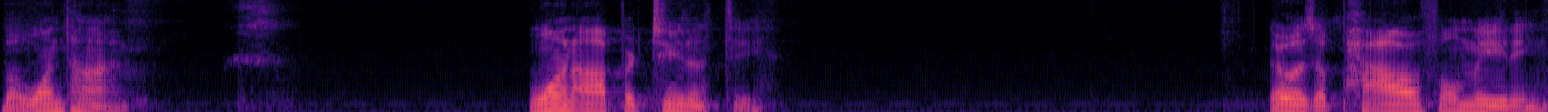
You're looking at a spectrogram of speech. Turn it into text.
But one time, one opportunity there was a powerful meeting.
